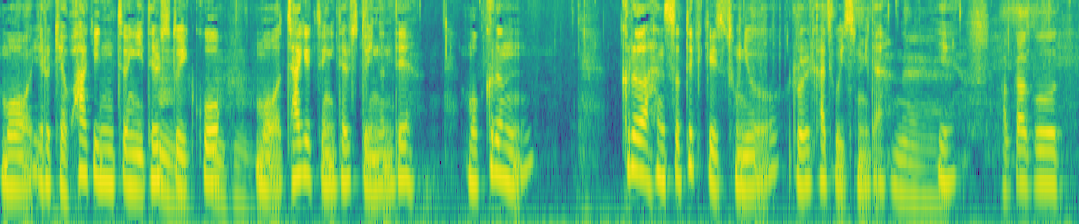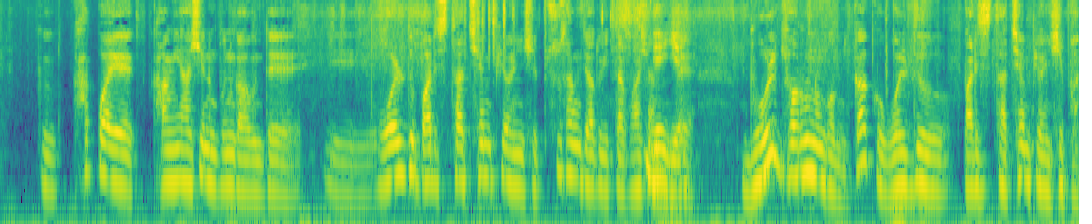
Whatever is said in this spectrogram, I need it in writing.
뭐 이렇게 확인증이 될 수도 음, 있고 음, 음. 뭐 자격증이 될 수도 있는데 뭐 그런 그러한 서티피케이트 종류를 가지고 있습니다. 네. 예. 아까 그, 그 학과에 강의하시는 분 가운데 이 월드 바리스타 챔피언십 수상자도 있다고 하셨는데 예, 예. 뭘 겨루는 겁니까? 그 월드 바리스타 챔피언십은?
